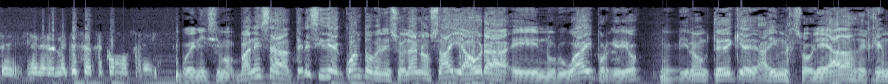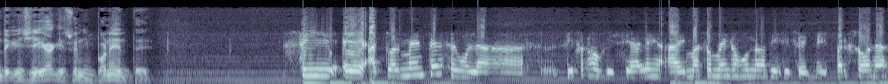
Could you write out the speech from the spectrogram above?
se- generalmente se hace con mozzarella. Buenísimo. Vanessa, ¿tenés idea de cuántos venezolanos hay ahora en Uruguay? Porque vio- vieron ustedes que hay unas oleadas de gente que llega que son imponentes. Sí, eh, actualmente, según las cifras oficiales, hay más o menos unos 16 mil personas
